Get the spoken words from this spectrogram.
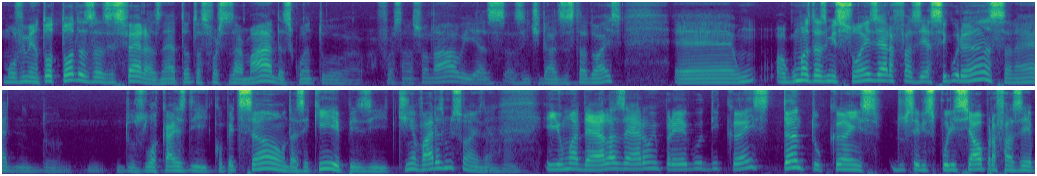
movimentou todas as esferas, né? tanto as Forças Armadas quanto a Força Nacional e as, as entidades estaduais. É, um, algumas das missões era fazer a segurança né? do- dos locais de competição, das equipes, e tinha várias missões. Né? Uhum. E uma delas era o emprego de cães, tanto cães do serviço policial para fazer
